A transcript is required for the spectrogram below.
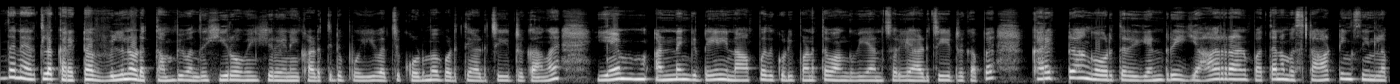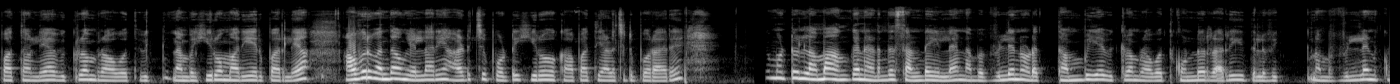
இந்த நேரத்தில் கரெக்டாக வில்லனோட தம்பி வந்து ஹீரோவையும் ஹீரோயினையும் கடத்திட்டு போய் வச்சு கொடுமைப்படுத்தி அடிச்சுக்கிட்டு இருக்காங்க. ஏன் அண்ணங்கிட்டே நீ நாற்பது கோடி பணத்தை வாங்குவியான்னு சொல்லி அடிச்சுக்கிட்டு இருக்கப்ப கரெக்டாக அங்கே ஒருத்தர் என்ட்ரி யாரான்னு பார்த்தா நம்ம ஸ்டார்டிங் சீனில் பார்த்தோம் இல்லையா விக்ரம் ராவத் விக் நம்ம ஹீரோ மாதிரியே இருப்பார் இல்லையா? அவர் வந்து அவங்க எல்லாரையும் அடித்து போட்டு ஹீரோவை காப்பாற்றி அழைச்சிட்டு போகிறாரு இது மட்டும் இல்லாமல் அங்கே நடந்த சண்டையில் நம்ம வில்லனோட தம்பியை விக்ரம் ராவத் கொண்டுடுறாரு இதில் விக் நம்ம வில்லனுக்கு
